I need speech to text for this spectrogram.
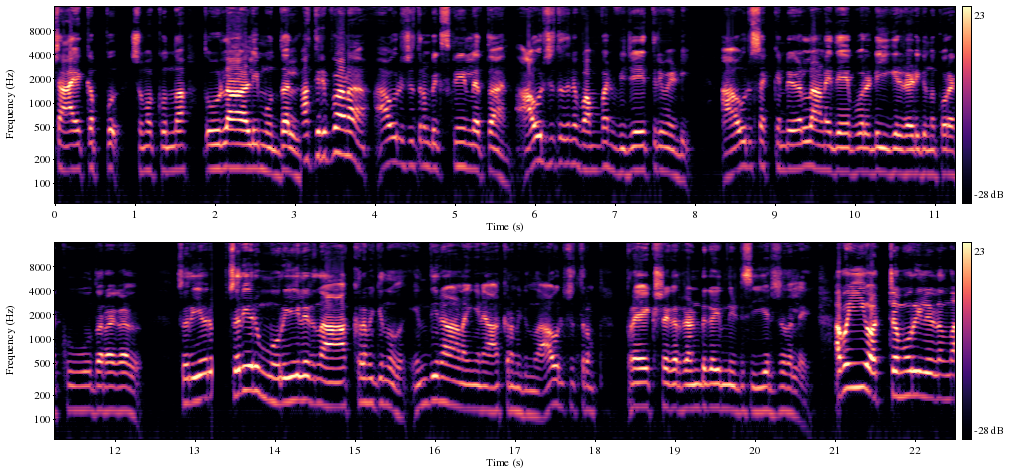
ചായക്കപ്പ് ചുമക്കുന്ന തൊഴിലാളി മുതൽ ആ തിരിപ്പാണ് ആ ഒരു ചിത്രം ബിഗ് സ്ക്രീനിലെത്താൻ ആ ഒരു ചിത്രത്തിന് വമ്പൻ വിജയത്തിന് വേണ്ടി ആ ഒരു സെക്കൻഡുകളിലാണ് ഇതേപോലെ ഡീഗ്രേഡ് അടിക്കുന്ന കുറെ കൂതറകൾ. ചെറിയൊരു ചെറിയൊരു മുറിയിലിരുന്ന് ആക്രമിക്കുന്നത്. എന്തിനാണ് ഇങ്ങനെ ആക്രമിക്കുന്നത്? ആ ഒരു ചിത്രം പ്രേക്ഷകർ രണ്ട് കൈയും നീട്ടി സ്വീകരിച്ചതല്ലേ? അപ്പൊ ഈ ഒറ്റമുറിയിലിരുന്ന്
